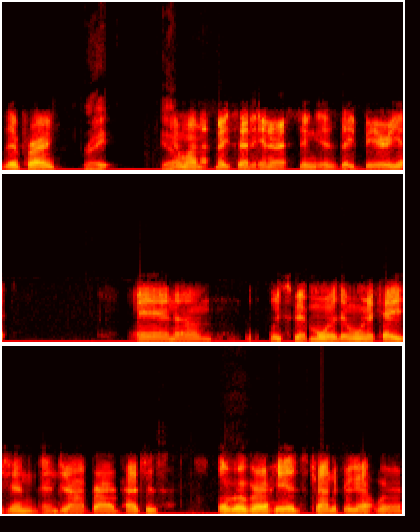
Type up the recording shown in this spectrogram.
their prey, Right. Yep. and one that makes that interesting is they bury it. And um, we spent more than one occasion in giant briar patches over our heads trying to figure out where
